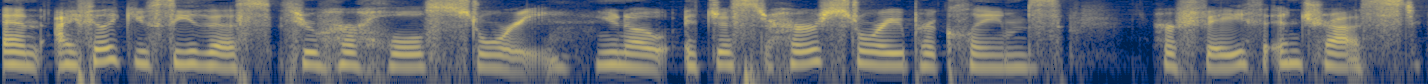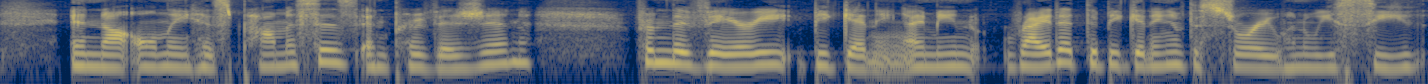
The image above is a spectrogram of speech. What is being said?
And I feel like you see this through her whole story. You know, it just, her story proclaims her faith and trust in not only his promises and provision from the very beginning. I mean, right at the beginning of the story, when we see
